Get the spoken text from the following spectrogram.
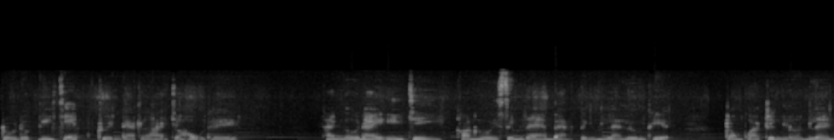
rồi được ghi chép, truyền đạt lại cho hậu thế. Thành ngữ này ý chỉ con người sinh ra bản tính là lương thiện. Trong quá trình lớn lên,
